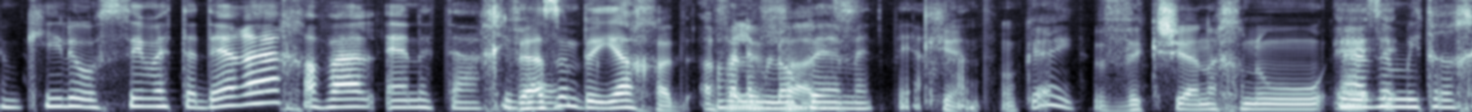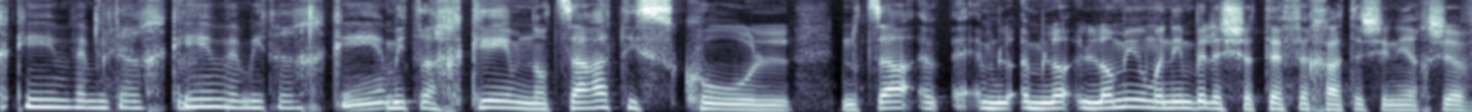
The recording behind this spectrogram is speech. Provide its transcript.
הם כאילו עושים את הדרך, אבל אין את החיבור. ואז הם ביחד, אבל, אבל לבד. אבל הם לא באמת ביחד. כן, אוקיי. וכשאנחנו... ואז אה, הם מתרחקים ומתרחקים ומתרחקים. מתרחקים, נוצר התסכול, נוצר... הם, הם לא, לא מיומנים בלשתף אחד את השני. עכשיו,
